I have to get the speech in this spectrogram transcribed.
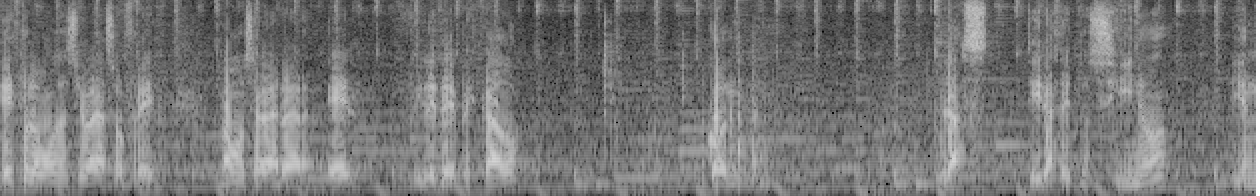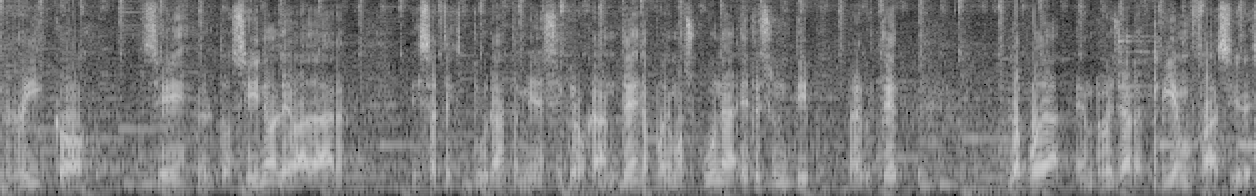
Esto lo vamos a llevar a sofreír. Vamos a agarrar el filete de pescado con las tiras de tocino, bien rico, ¿sí? El tocino le va a dar esa textura, también ese crocante. La ponemos una, este es un tip para que usted lo pueda enrollar bien fáciles.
